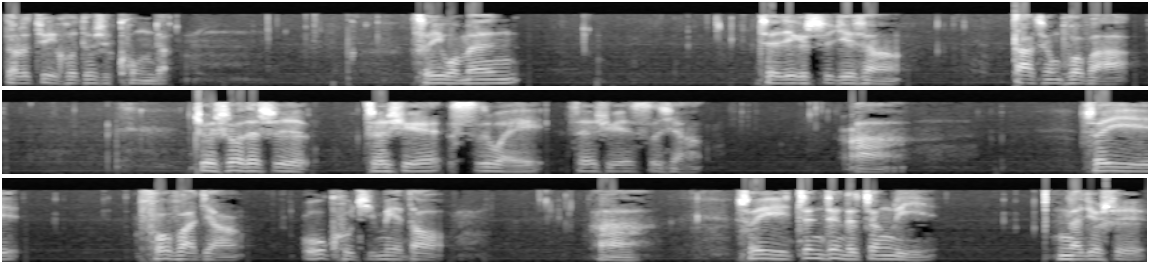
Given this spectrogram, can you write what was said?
到了最后都是空的。所以我们在这个世界上大乘佛法，就说的是哲学思维、哲学思想啊。所以佛法讲无苦集灭道啊，所以真正的真理，那就是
